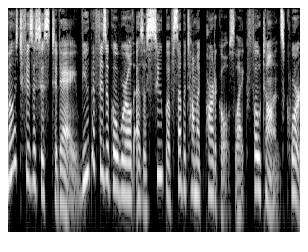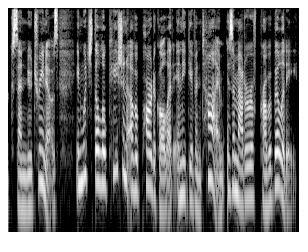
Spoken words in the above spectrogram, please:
Most physicists today view the physical world as a soup of subatomic particles like photons, quarks, and neutrinos, in which the location of a particle at any given time is a matter of probability.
